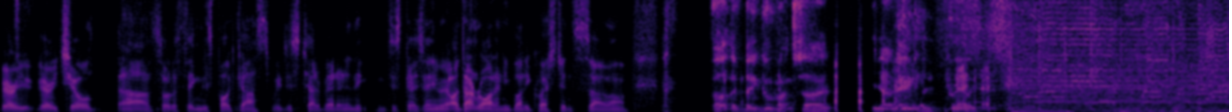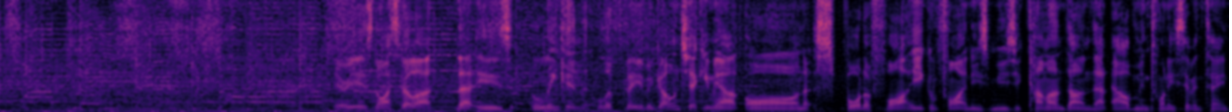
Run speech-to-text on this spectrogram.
Very, very chilled uh, sort of thing. This podcast, we just chat about anything. It just goes anywhere. I don't write any bloody questions, so um, Oh, they've been good ones, so you don't need to clearly. There he is, nice fella. That is Lincoln Le Fevre. Go and check him out on Spotify. You can find his music, Come Undone, that album in 2017.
